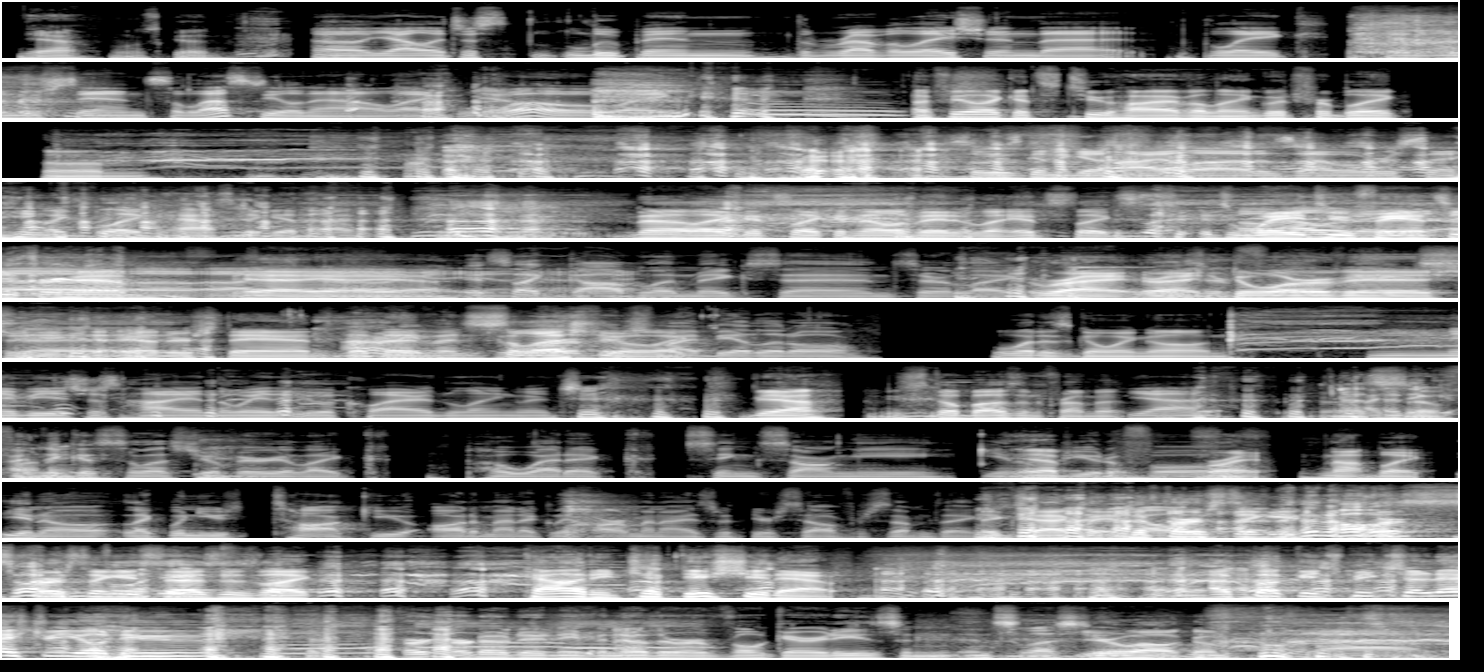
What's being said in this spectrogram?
Yeah, it was good. Uh, yeah, let's just loop in the revelation that Blake can understand Celestial now. Like, Yeah. whoa, like. I feel like it's too high of a language for Blake. Um, so he's gonna get high a lot. Is that what we're saying? Like Blake has to get high. no, like it's like an elevated. Like it's like it's Oh, way too elevated. fancy for Oh, him. oh, oh, yeah, yeah, okay, yeah. It's yeah, like okay. Goblin makes sense, or like Right, right. Wizard Dwarvish, you can sense. understand, I but don't then even celestial. Like, might be a little. what is going on? Maybe it's just high in the way that you acquired the language. Yeah, he's still buzzing from it. yeah. That's I so think I think a celestial very like poetic, sing-songy, you know, Yeah, beautiful. Right, not Blake. You know, like when you talk, you automatically harmonize with yourself or something. Exactly. The all of a first thing he- sudden- and all of a fir- sudden first thing he says is like, Kaladin, check this shit out. I fucking speak celestial, dude. Er- erdo didn't even know there were vulgarities in, in celestial You're welcome. yeah.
